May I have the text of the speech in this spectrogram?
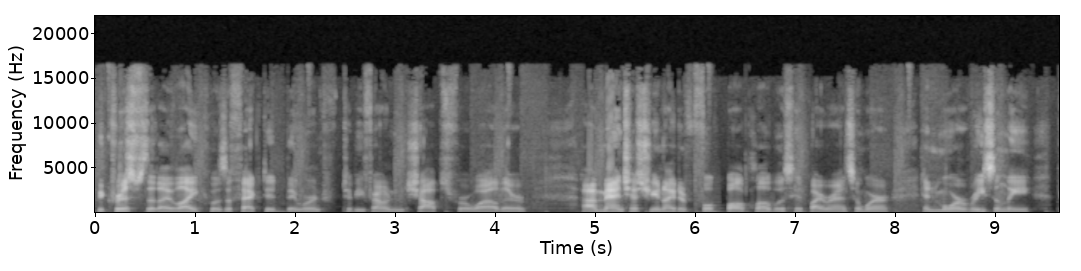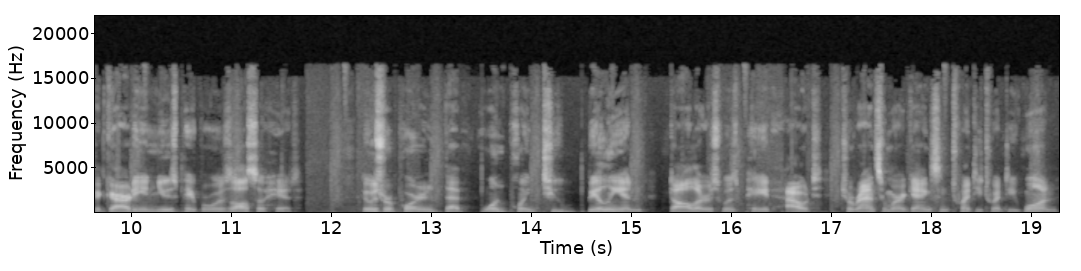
the crisps that I like was affected. They weren't to be found in shops for a while there. Uh, Manchester United Football Club was hit by ransomware, and more recently, the Guardian newspaper was also hit. It was reported that 1.2 billion dollars was paid out to ransomware gangs in 2021,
